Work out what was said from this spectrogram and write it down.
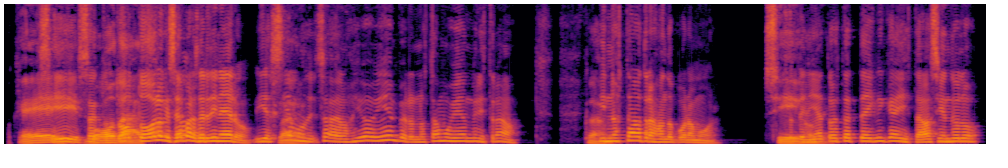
Ok. Sí, exacto. Todo, todo lo que sea para hacer dinero. Y hacíamos, Claro. ¿sabes? Nos iba bien, pero no estábamos bien administrados. Claro. Y no estaba trabajando por amor. Sí. O sea, tenía toda esta técnica y estaba haciéndolo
